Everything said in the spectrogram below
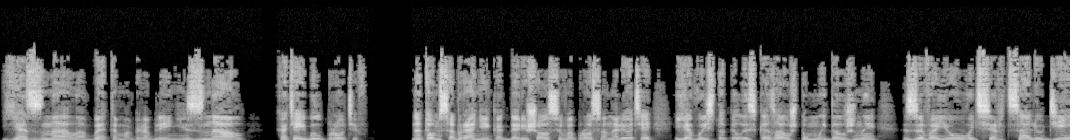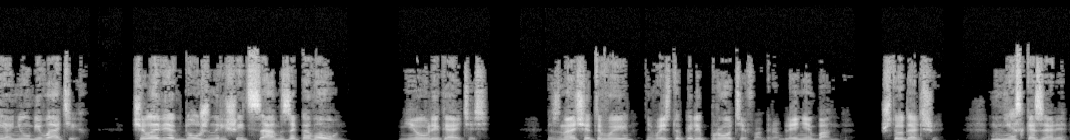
Я знал об этом ограблении, знал, хотя и был против. На том собрании, когда решался вопрос о налете, я выступил и сказал, что мы должны завоевывать сердца людей, а не убивать их. Человек должен решить сам, за кого он. Не увлекайтесь. Значит, вы выступили против ограбления банка. Что дальше? Мне сказали,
